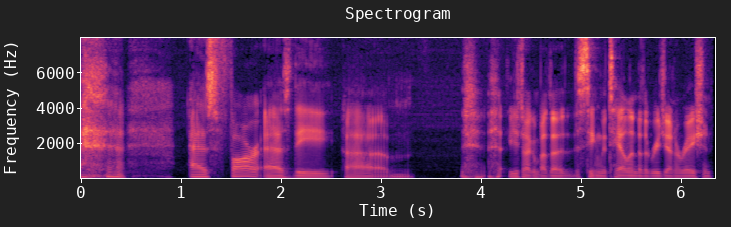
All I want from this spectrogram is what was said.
as far as the um, you're talking about the seeing the tail end of the regeneration.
